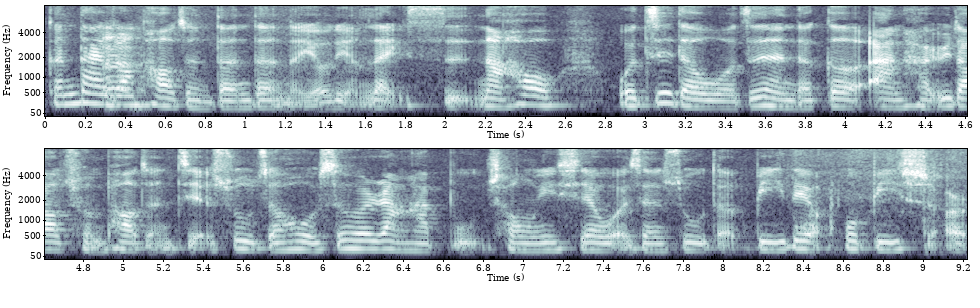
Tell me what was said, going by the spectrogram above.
跟带状疱疹等等的有点类似。嗯、然后我记得我之前的个案，他遇到纯疱疹结束之后，我是会让他补充一些维生素的 B 六或 B 十二，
